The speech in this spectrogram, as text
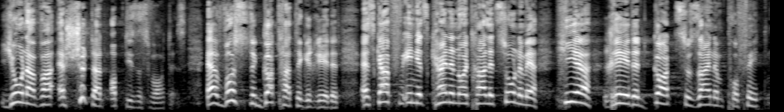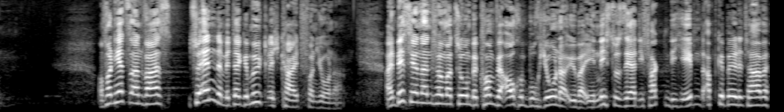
Jona war erschüttert ob dieses Wortes. Er wusste, Gott hatte geredet. Es gab für ihn jetzt keine neutrale Zone mehr. Hier redet Gott zu seinem Propheten. Und von jetzt an war es zu Ende mit der Gemütlichkeit von Jona. Ein bisschen Informationen bekommen wir auch im Buch Jona über ihn. Nicht so sehr die Fakten, die ich eben abgebildet habe,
